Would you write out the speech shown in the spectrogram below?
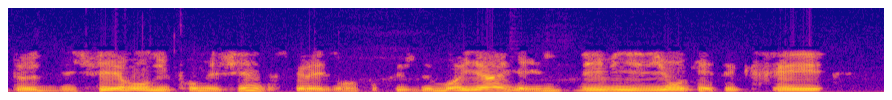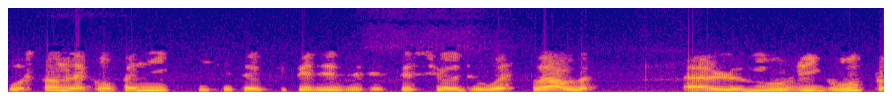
de différent du premier film, parce que là ils ont un peu plus de moyens. Il y a une division qui a été créée au sein de la compagnie qui s'était occupée des effets spéciaux de Westworld, euh, le Movie Group,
